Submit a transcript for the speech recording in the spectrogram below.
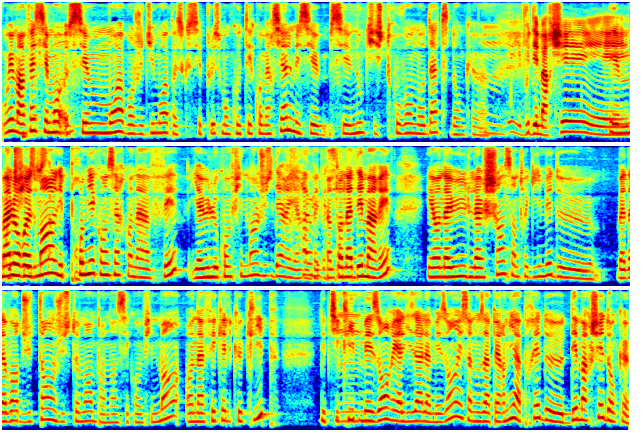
Oui, mais en fait, c'est moi, c'est moi, bon, je dis moi parce que c'est plus mon côté commercial, mais c'est nous qui trouvons nos dates. Donc, euh, Mm. Oui, vous démarchez et, malheureusement, les premiers concerts qu'on a fait, il y a eu le confinement juste derrière. Ah en oui, fait, bah quand ça. on a démarré, et on a eu la chance entre guillemets de bah, d'avoir du temps justement pendant ces confinements. On a fait quelques clips, des petits clips Mm. maison réalisés à la maison, et ça nous a permis après de démarcher. Donc euh,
